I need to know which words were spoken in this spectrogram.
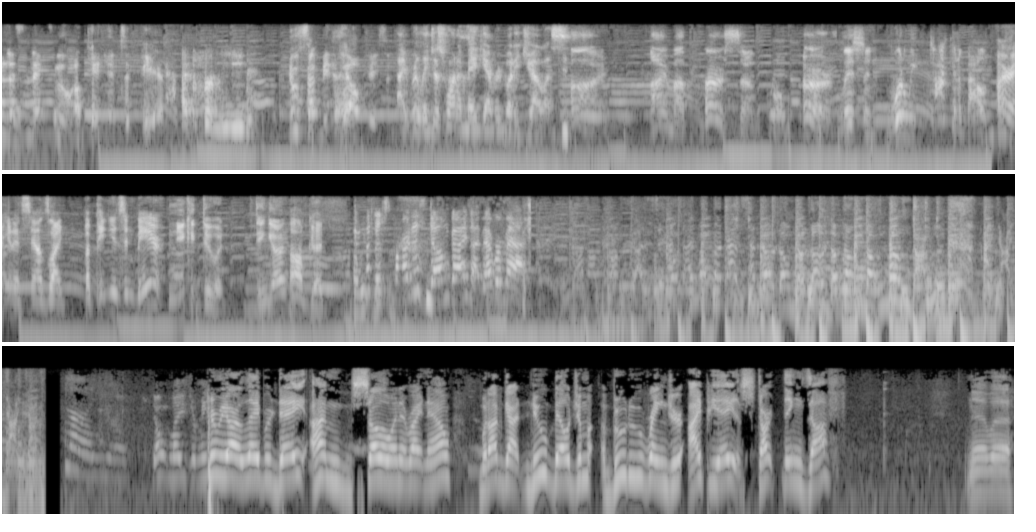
You're listening to Opinions in Beer. I prefer mead. You sent me to hell, Jason. I really just want to make everybody jealous. I, I'm a person from Earth. Listen, what are we talking about? I reckon it sounds like opinions and beer. You could do it. Dingo? Oh, I'm good. We're the smartest dumb guys I've ever met. Here we are, Labor Day. I'm soloing it right now, but I've got New Belgium Voodoo Ranger IPA to start things off. Now, uh,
